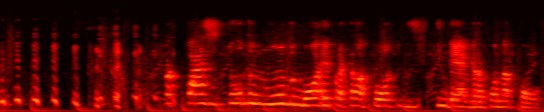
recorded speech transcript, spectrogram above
Quase todo mundo morre pra aquela porra que desintegra quando aponta.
